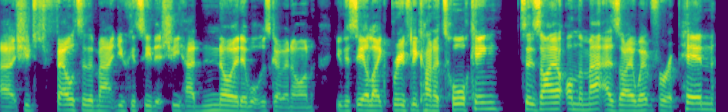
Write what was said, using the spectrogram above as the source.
Uh, she just fell to the mat. You could see that she had no idea what was going on. You could see her like briefly kind of talking to Xia on the mat as Xia went for a pin.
